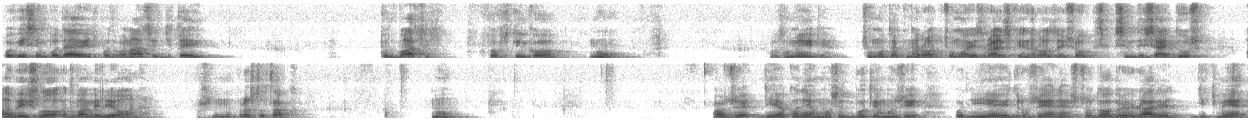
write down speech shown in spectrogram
По 8, по 9, по 12 дітей, по 20, хто скільки, ну. Розумієте? Чому так народ? Чому ізраїльський народ зайшов 70 душ, а вийшло 2 мільйони? Не просто так. Ну. Отже, діякони мусять бути мужі однієї дружини, що добре радять дітьми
